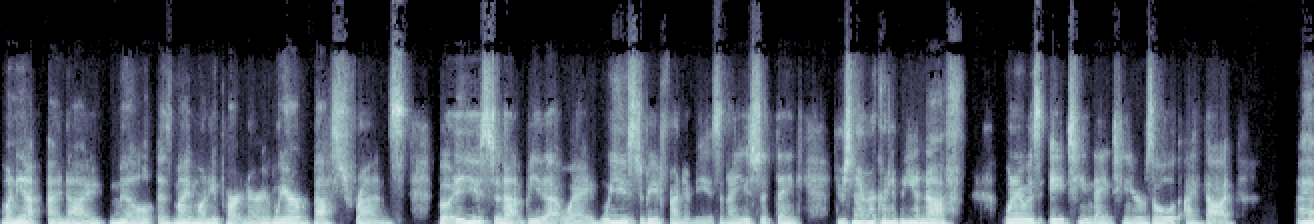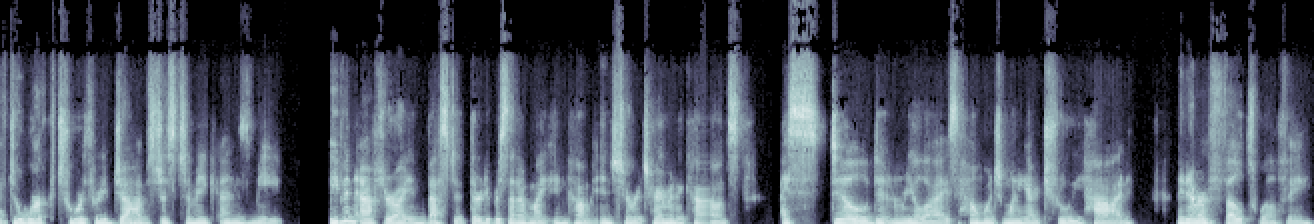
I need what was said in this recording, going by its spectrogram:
Money and I, Mill, is my money partner. We are best friends, but it used to not be that way. We used to be frenemies. And I used to think there's never going to be enough. When I was 18, 19 years old, I thought I have to work two or three jobs just to make ends meet. Even after I invested 30% of my income into retirement accounts, I still didn't realize how much money I truly had. I never felt wealthy.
